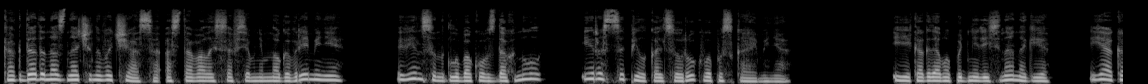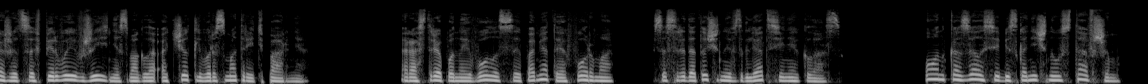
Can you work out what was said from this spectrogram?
Когда до назначенного часа оставалось совсем немного времени, Винсент глубоко вздохнул и расцепил кольцо рук, выпуская меня. И когда мы поднялись на ноги, я, кажется, впервые в жизни смогла отчетливо рассмотреть парня. Растрепанные волосы, помятая форма, сосредоточенный взгляд синих глаз. Он казался бесконечно уставшим,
